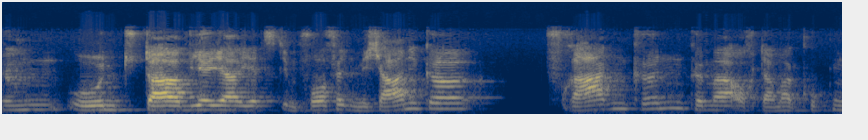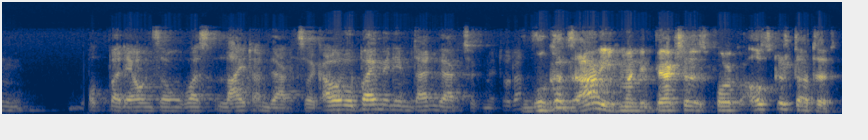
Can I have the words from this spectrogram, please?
Ähm, und da wir ja jetzt im Vorfeld einen Mechaniker fragen können, können wir auch da mal gucken, ob bei der uns auch was leid an Werkzeug. Aber wobei, wir nehmen dein Werkzeug mit, oder? Wollte gerade sagen, ich meine, die Werkstatt ist voll ausgestattet.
